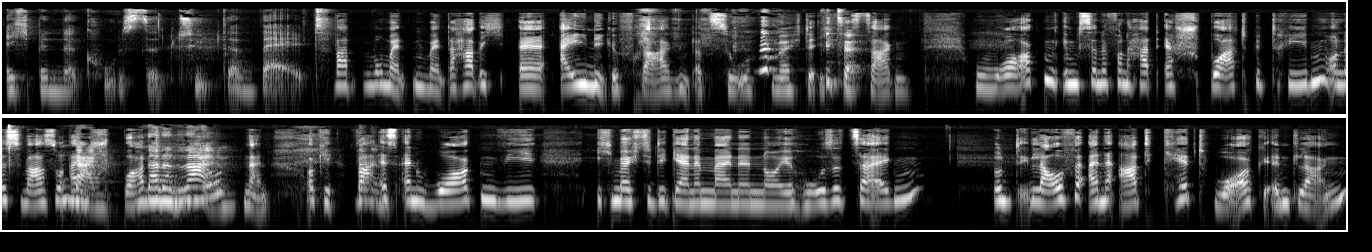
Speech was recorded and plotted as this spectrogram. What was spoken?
ich bin der coolste Typ der Welt. Warte, Moment, Moment, da habe ich äh, einige Fragen dazu, möchte ich fast sagen. Walken im Sinne von, hat er Sport betrieben und es war so ein nein. Sport? Nein, nein, nein. Nein. Okay, war nein. es ein Walken wie, ich möchte dir gerne meine neue Hose zeigen und laufe eine Art Catwalk entlang?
